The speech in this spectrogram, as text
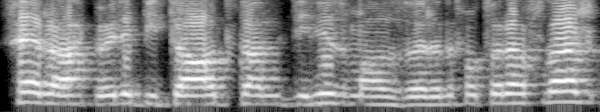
ferah böyle bir dağdan deniz manzaralı fotoğraflar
